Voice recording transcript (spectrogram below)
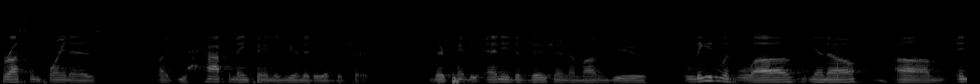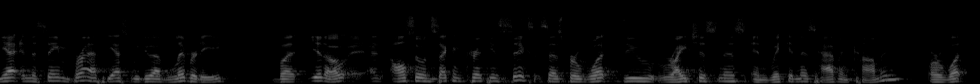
thrust and point is like you have to maintain the unity of the church. There can't be any division among you. Lead with love, you know. Um, and yet, in the same breath, yes, we do have liberty, but you know, also in 2 Corinthians 6, it says, For what do righteousness and wickedness have in common? Or what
